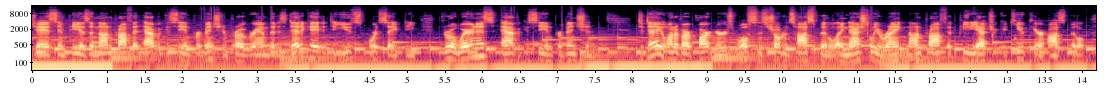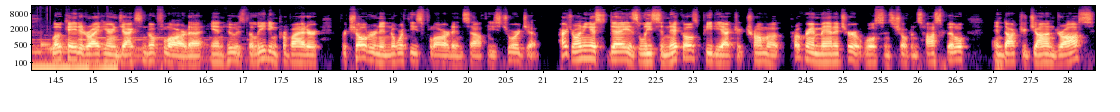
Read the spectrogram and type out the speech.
JSMP is a nonprofit advocacy and prevention program that is dedicated to youth sports safety through awareness, advocacy, and prevention. Today, one of our partners, Wolfson's Children's Hospital, a nationally ranked nonprofit pediatric acute care hospital located right here in Jacksonville, Florida, and who is the leading provider for children in Northeast Florida and Southeast Georgia. Our joining us today is Lisa Nichols, Pediatric Trauma Program Manager at Wolfson's Children's Hospital, and Dr. John Draus,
